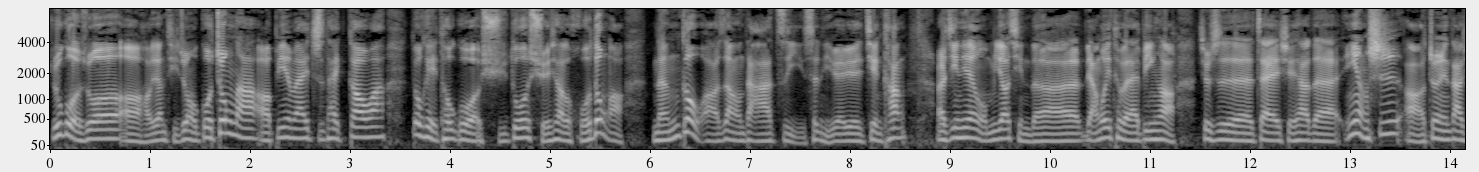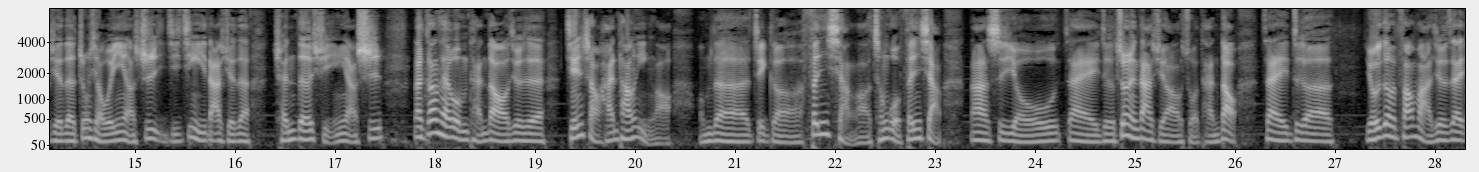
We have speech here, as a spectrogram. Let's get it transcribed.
如果说呃好像体重有过重啦啊，BMI 值太高啊，都可以透过许多学校的活动啊，能够啊让大家自己身体越来越健康。而今天我们邀请的两位特别来宾啊，就是在学校的营养师啊，中原大学的钟小维营。营营养师以及静宜大学的陈德许营养师。那刚才我们谈到就是减少含糖饮啊，我们的这个分享啊，成果分享，那是由在这个中原大学啊所谈到，在这个有一个方法，就是在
